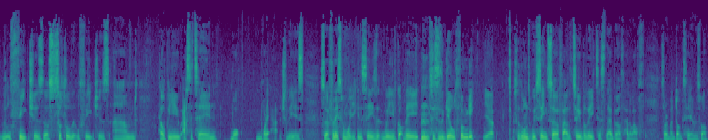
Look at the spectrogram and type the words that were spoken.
little features, those subtle little features, and helping you ascertain what what it actually is. So for this one, what you can see is that we've got the this is a guild fungi. Yep. So the ones that we've seen so far, the two Boletus, they're both hello Alf. Sorry, my dog's here as well,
